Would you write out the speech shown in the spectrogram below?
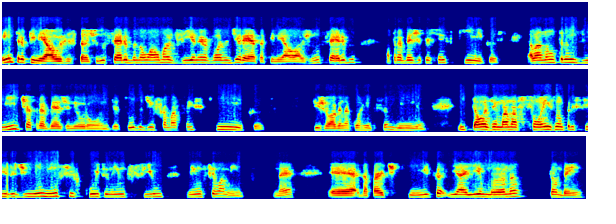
Entre a pineal e o restante do cérebro não há uma via nervosa direta. A pineal age no cérebro através de pressões químicas. Ela não transmite através de neurônios, é tudo de informações químicas que joga na corrente sanguínea. Então, as emanações não precisam de nenhum circuito, nenhum fio, nenhum filamento, né? É, da parte química, e aí emana também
